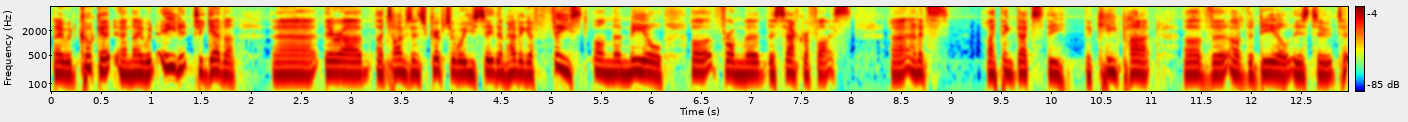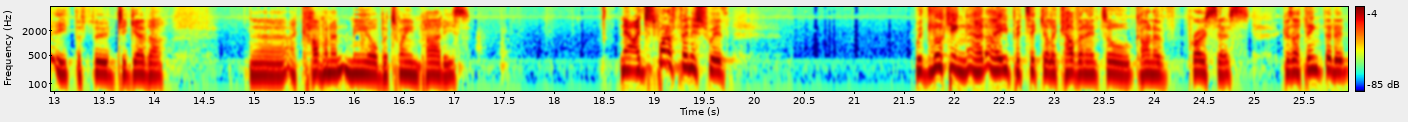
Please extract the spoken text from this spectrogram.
they would cook it and they would eat it together. Uh, there are, are, times in Scripture where you see them having a feast on the meal uh, from the, the sacrifice, uh, and it's I think that's the, the key part of the of the deal is to to eat the food together, uh, a covenant meal between parties. Now, I just want to finish with with looking at a particular covenantal kind of process because I think that it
